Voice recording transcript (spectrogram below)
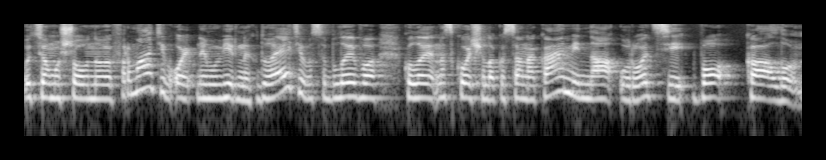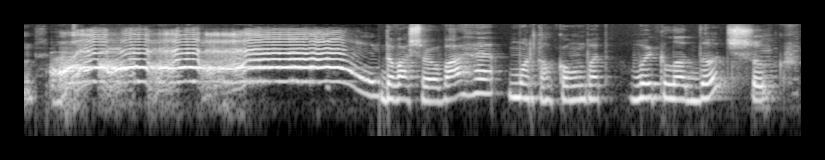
у цьому шоу нових форматів, ой, неймовірних дуетів, особливо коли наскочила коса на камінь на уроці вокалу. До вашої уваги Mortal Kombat викладачок.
